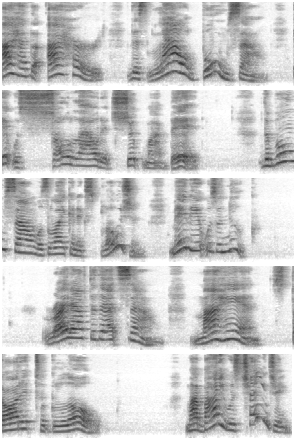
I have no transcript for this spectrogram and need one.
I had the I heard this loud boom sound. It was so loud it shook my bed. The boom sound was like an explosion. Maybe it was a nuke. Right after that sound, my hand started to glow. My body was changing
